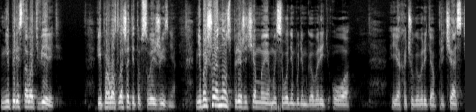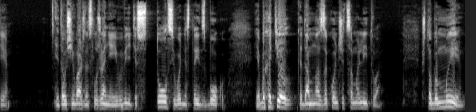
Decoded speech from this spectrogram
не переставать верить и провозглашать это в своей жизни. Небольшой анонс, прежде чем мы, мы сегодня будем говорить о, я хочу говорить о причастии. Это очень важное служение, и вы видите, стол сегодня стоит сбоку. Я бы хотел, когда у нас закончится молитва, чтобы мы,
